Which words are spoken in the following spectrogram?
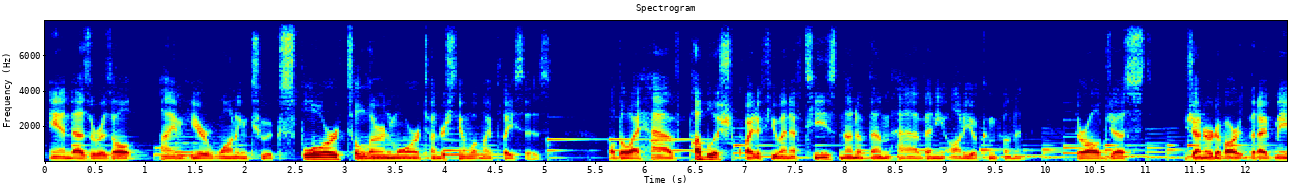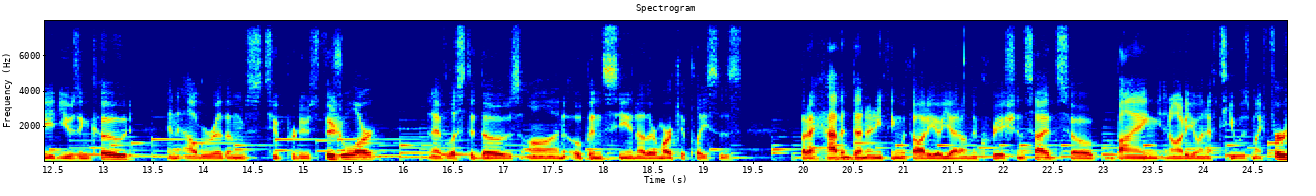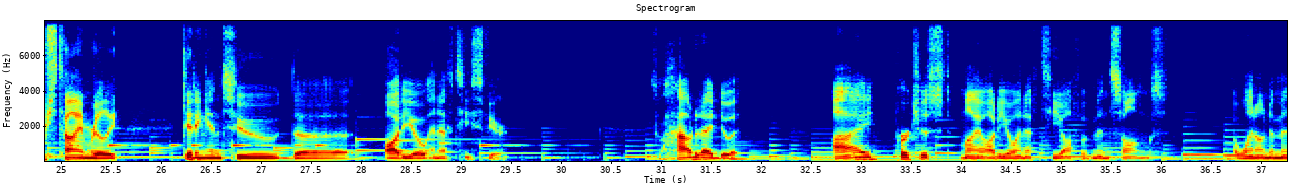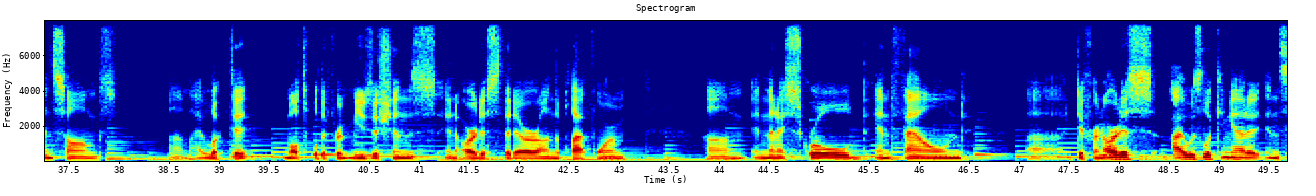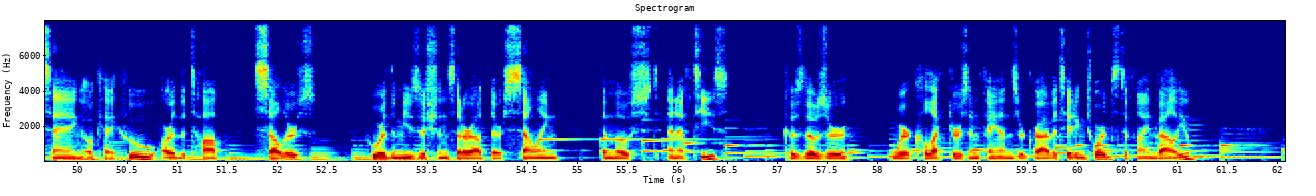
and as a result, I am here wanting to explore, to learn more, to understand what my place is. Although I have published quite a few NFTs, none of them have any audio component. They're all just generative art that I've made using code and algorithms to produce visual art, and I've listed those on OpenSea and other marketplaces. But I haven't done anything with audio yet on the creation side, so buying an audio NFT was my first time really getting into the audio NFT sphere. So, how did I do it? I purchased my audio NFT off of Mint Songs. I went onto Mint Songs. Um, I looked at multiple different musicians and artists that are on the platform. Um, and then I scrolled and found uh, different artists. I was looking at it and saying, okay, who are the top sellers? Who are the musicians that are out there selling the most NFTs? Because those are where collectors and fans are gravitating towards to find value.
